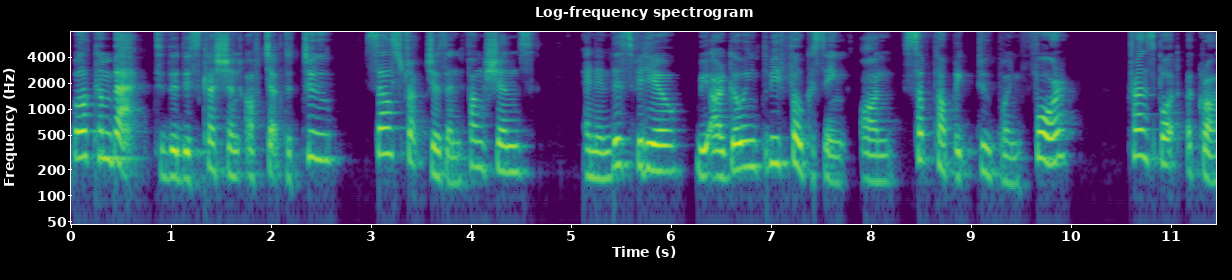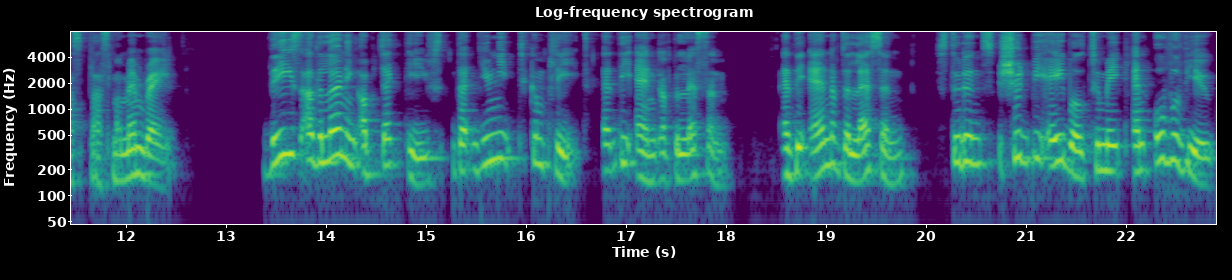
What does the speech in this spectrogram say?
Welcome back to the discussion of Chapter 2, Cell Structures and Functions, and in this video, we are going to be focusing on subtopic 2.4, Transport across plasma membrane. These are the learning objectives that you need to complete at the end of the lesson. At the end of the lesson, students should be able to make an overview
